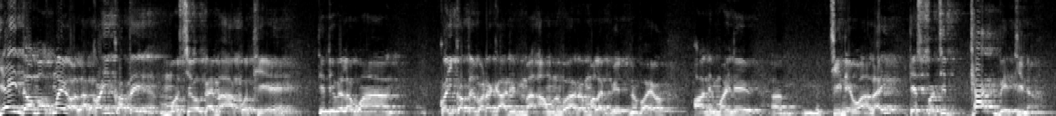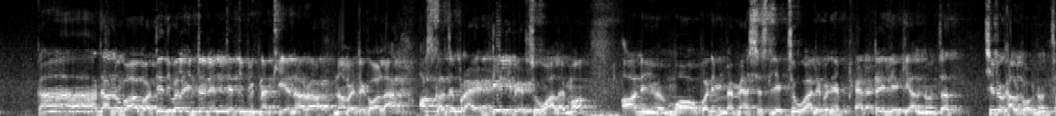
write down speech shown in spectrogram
यही दमकमै होला। कहीँ कतै म सेवकाईमा आएको थिएँ। त्यति बेला उहाँ कहीँ कतैबाट गाडीमा आउनु भएर मलाई भेट्नुभयो अनि मैले चिनेँ उहाँलाई त्यसपछि ठ्याक भेटिनँ। कहाँ जानुभयो भयो? त्यति बेला इन्टरनेट त्यति बिग्न थिएन र नभेटेको होला। आजकल चाहिँ प्रायः डेली भेट्छु उहाँलाई म। अनि म पनि म्यासेज लेख्छु। उहाँले पनि फ्याट्टै लेखिहाल्नुहुन्छ छिटो खालको हुनुहुन्छ।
